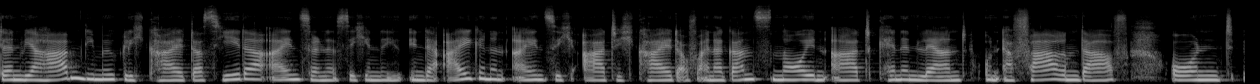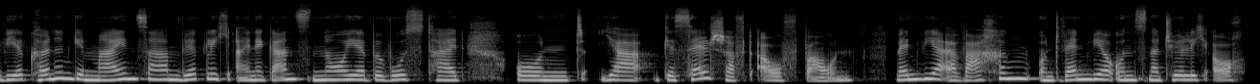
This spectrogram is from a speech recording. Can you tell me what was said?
Denn wir haben die Möglichkeit, dass jeder Einzelne sich in, die, in der eigenen Einzigartigkeit auf einer ganz neuen Art kennenlernt und erfahren darf. Und wir können gemeinsam wirklich eine ganz neue Bewusstheit und ja Gesellschaft aufbauen wenn wir erwachen und wenn wir uns natürlich auch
